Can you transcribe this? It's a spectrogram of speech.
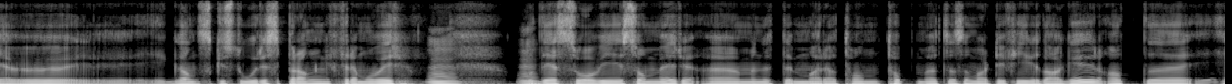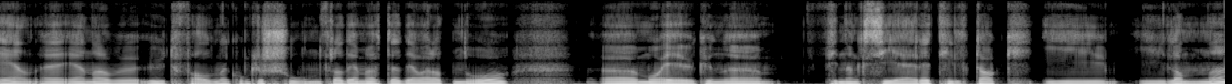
EU ganske store sprang fremover. Mm. Og det så vi i sommer eh, med dette maratontoppmøtet som varte i fire dager, at eh, en, en av utfallene, konklusjonen fra det møtet, det var at nå uh, må EU kunne finansiere tiltak i, i landene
